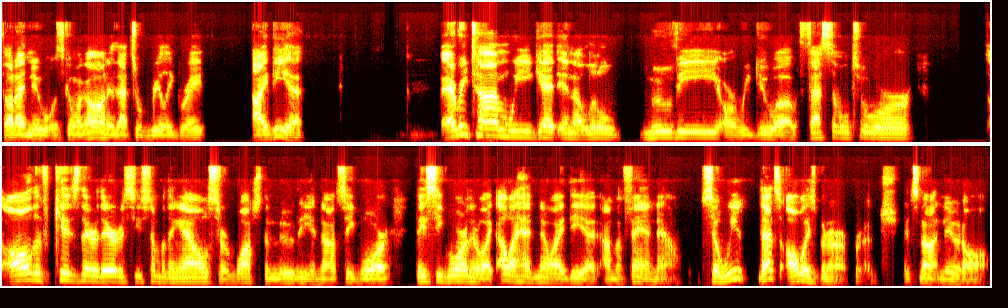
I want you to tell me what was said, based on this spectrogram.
thought I knew what was going on, and that's a really great idea." Every time we get in a little movie or we do a festival tour, all the kids that are there to see something else or watch the movie and not see Gwar, they see Gwar and they're like, "Oh, I had no idea. I'm a fan now." So we that's always been our approach. It's not new at all.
